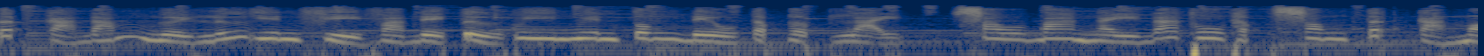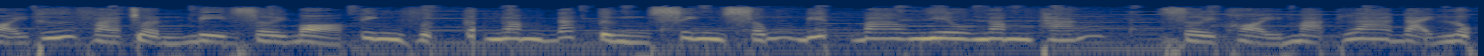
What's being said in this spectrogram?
tất cả đám người Lữ Yên Phỉ và đệ tử Quy Nguyên Tông đều tập hợp lại, sau 3 ngày đã thu thập xong tất cả mọi thứ và chuẩn bị rời bỏ tinh vực cấp 5 đã từng sinh sống biết bao nhiêu năm tháng, rời khỏi Mạc La Đại Lục.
